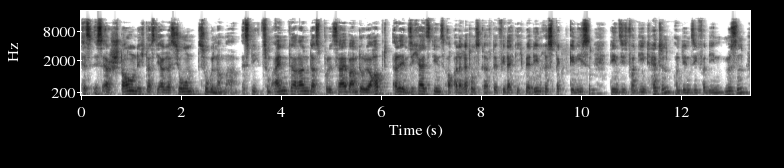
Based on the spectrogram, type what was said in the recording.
Es ist erstaunlich, dass die Aggressionen zugenommen haben. Es liegt zum einen daran, dass Polizeibeamte oder überhaupt alle im Sicherheitsdienst, auch alle Rettungskräfte, vielleicht nicht mehr den Respekt genießen, den sie verdient hätten und den sie verdienen müssen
